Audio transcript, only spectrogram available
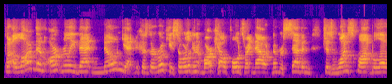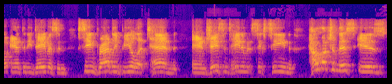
but a lot of them aren't really that known yet because they're rookies. So we're looking at Markelle Fultz right now at number seven, just one spot below Anthony Davis, and seeing Bradley Beal at ten and Jayson Tatum at sixteen. How much of this is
